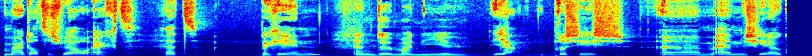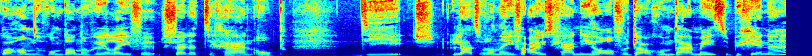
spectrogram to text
maar dat is wel echt het begin. En de manier. Ja, precies. Ehm, en misschien ook wel handig om dan nog heel even verder te gaan op die, laten we dan even uitgaan, die halve dag om daarmee te beginnen.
